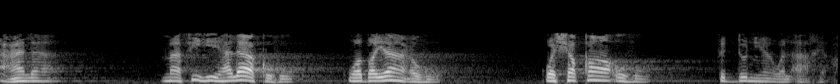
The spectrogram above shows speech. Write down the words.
على ما فيه هلاكه. وضياعه وشقاؤه في الدنيا والآخرة.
